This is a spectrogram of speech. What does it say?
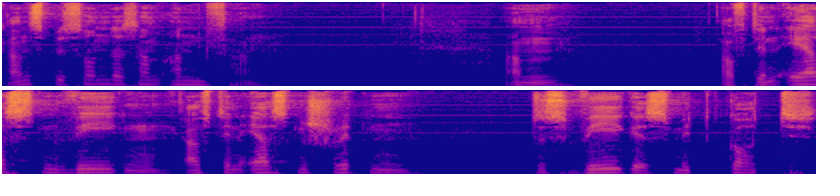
Ganz besonders am Anfang. Am, auf den ersten Wegen, auf den ersten Schritten des Weges mit Gott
